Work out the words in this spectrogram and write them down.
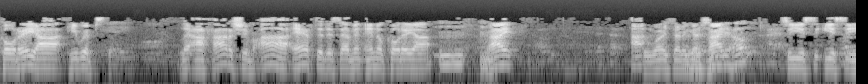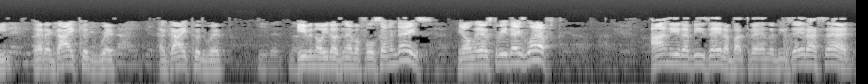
Korea, he rips them. Le'achar shiv'ah, after the seven, eno Korea. Right? So why is that against? Right? So you see, you see that a guy could rip, a guy could rip, Even, though he doesn't have a full seven days. He only has three days left. Ani Rabbi Zera Batre, and Rabbi Zera said,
